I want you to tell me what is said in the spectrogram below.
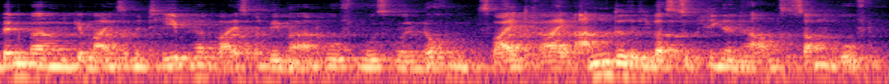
wenn man gemeinsame Themen hat, weiß man, wie man anrufen muss, und noch zwei, drei andere, die was zu klingeln haben, zusammenrufen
